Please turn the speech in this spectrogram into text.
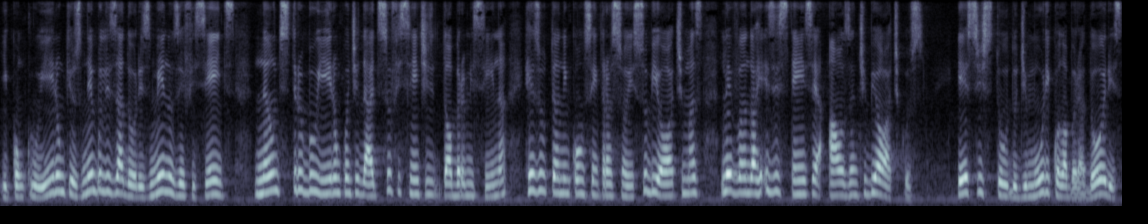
e concluíram que os nebulizadores menos eficientes não distribuíram quantidade suficiente de tobramicina, resultando em concentrações subótimas, levando à resistência aos antibióticos. Este estudo de Moore e colaboradores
